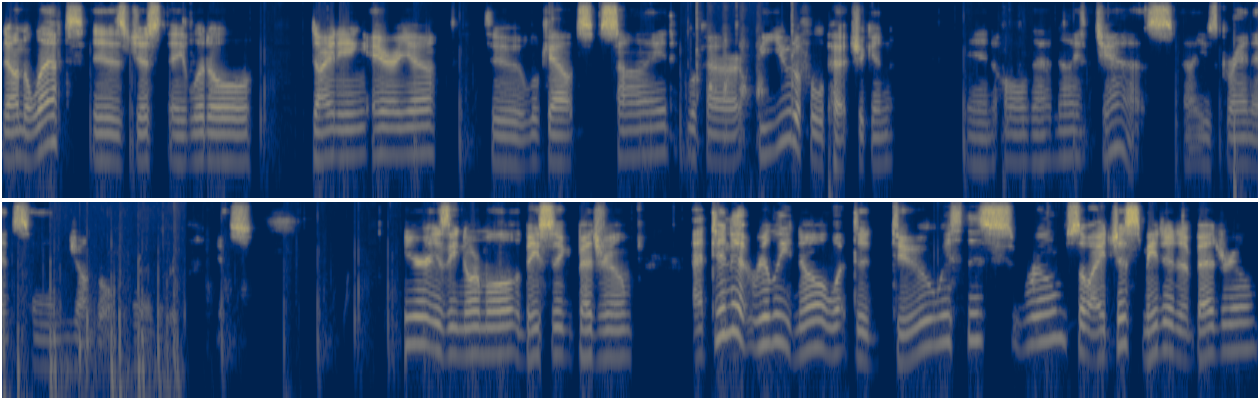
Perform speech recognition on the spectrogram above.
Now on the left is just a little dining area to look outside, look at our beautiful pet chicken, and all that nice jazz. I use granite and jungle for the roof. Yes. Here is a normal, basic bedroom. I didn't really know what to do with this room, so I just made it a bedroom.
